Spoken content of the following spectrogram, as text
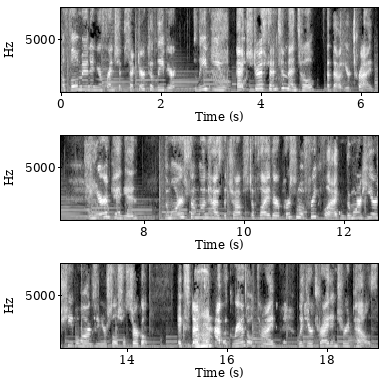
A full moon in your friendship sector could leave your leave you extra sentimental about your tribe. In your opinion, the more someone has the chops to fly their personal freak flag, the more he or she belongs in your social circle. Expect mm-hmm. to have a grand old time with your tried and true pals.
